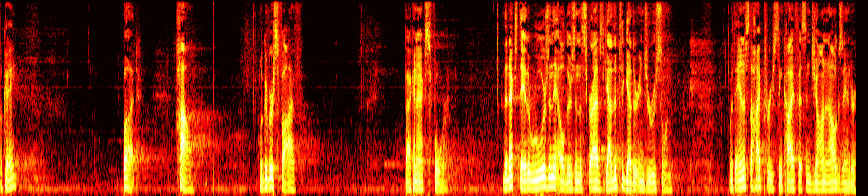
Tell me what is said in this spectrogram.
Okay? But how? Look at verse 5. Back in Acts 4. The next day, the rulers and the elders and the scribes gathered together in Jerusalem with Annas the high priest and Caiaphas and John and Alexander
